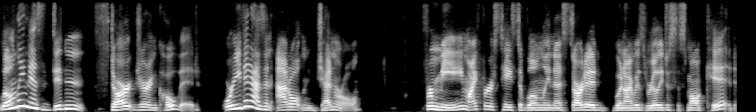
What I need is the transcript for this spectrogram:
loneliness didn't start during COVID or even as an adult in general for me, my first taste of loneliness started when I was really just a small kid.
